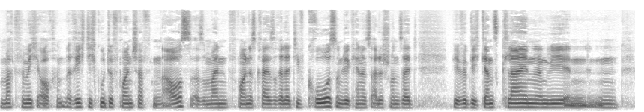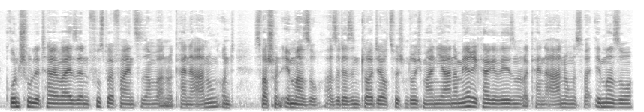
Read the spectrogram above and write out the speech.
macht für mich auch richtig gute Freundschaften aus. Also mein Freundeskreis ist relativ groß und wir kennen uns alle schon seit wir wirklich ganz klein irgendwie in, in Grundschule teilweise in Fußballvereinen zusammen waren oder keine Ahnung. Und es war schon immer so. Also da sind Leute auch zwischendurch mal ein Jahr in Amerika gewesen oder keine Ahnung. Es war immer so.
